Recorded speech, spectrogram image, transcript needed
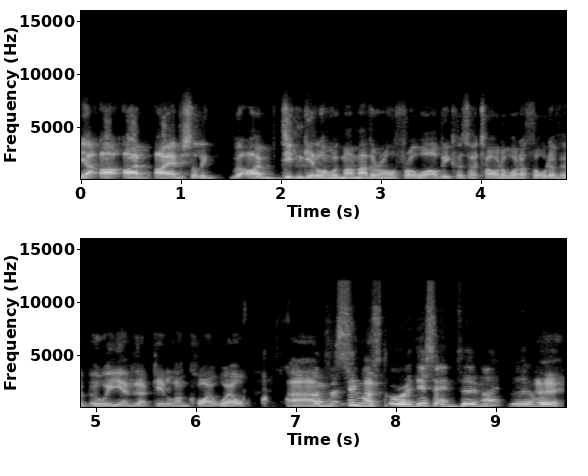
Yeah, I, I, I, absolutely. I didn't get along with my mother-in-law for a while because I told her what I thought of it, but we ended up getting along quite well. Um, it's a similar uh, story this end too, mate. We,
